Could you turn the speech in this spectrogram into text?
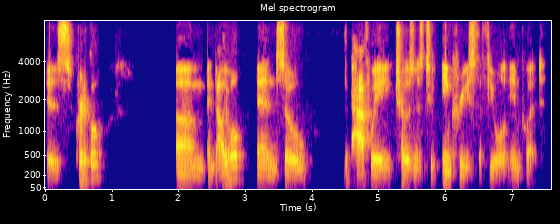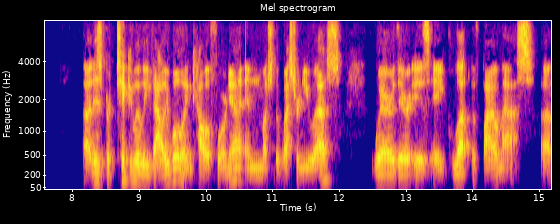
is critical um, and valuable. And so the pathway chosen is to increase the fuel input. Uh, this is particularly valuable in California and much of the western U.S., where there is a glut of biomass, uh,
